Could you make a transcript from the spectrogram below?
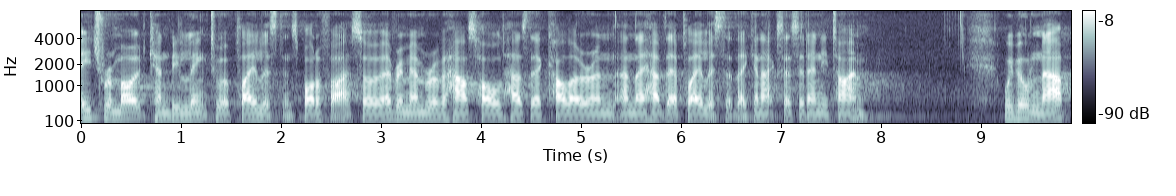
each remote can be linked to a playlist in Spotify. So every member of a household has their color, and, and they have their playlist that they can access at any time. We built an app.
